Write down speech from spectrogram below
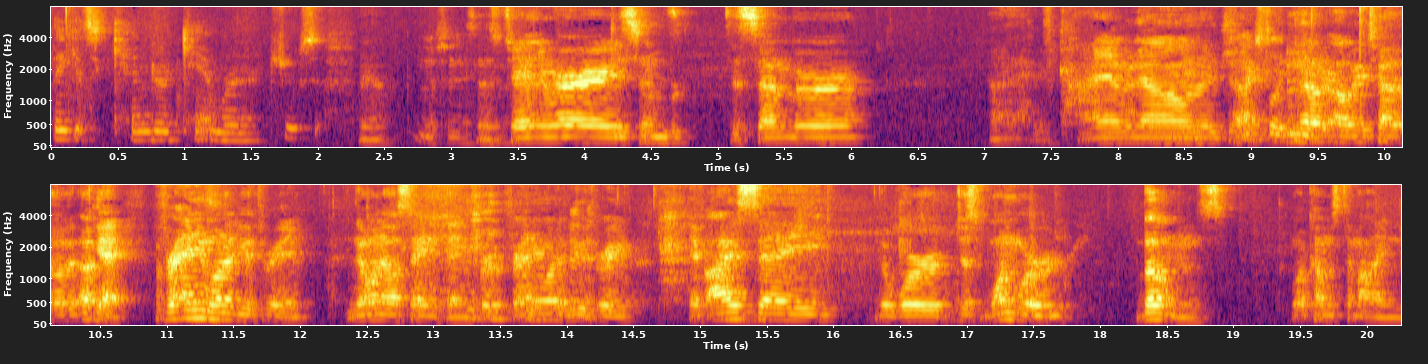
January. I think it's Kendra, Cameron, or Joseph. Yeah. Since January, December. since December. Uh, we've kind of known each other. Actually- known of each other a little bit. Okay, but for any one of you three, no one else say anything. For, for any one of you three, if I say the word, just one word, bones, what comes to mind?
